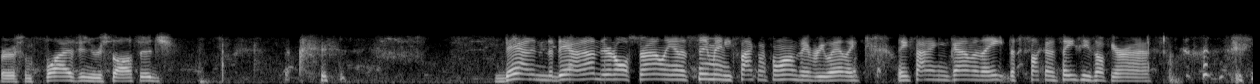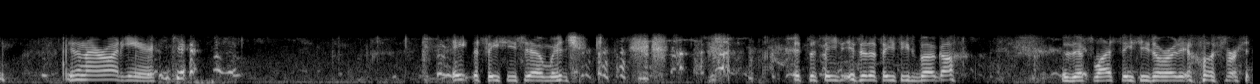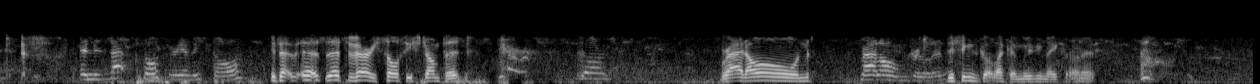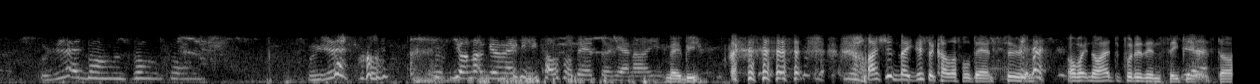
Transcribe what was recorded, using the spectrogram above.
There are some flies in your sausage. down in the down under in Australia, there's so many fucking flies everywhere. They they fucking come and they eat the fucking feces off your ass. Isn't that right here? yeah. Eat the feces sandwich. it's a fe- Is it a feces burger? Is there fly feces already all over it? And is that sauce really sauce? Is that that's, that's a very saucy strumpet. Right on. Right on, brilliant. This thing's got like a movie maker on it. Red bones, bones, bones. You're not gonna make any colourful dance again, are you? Maybe. I should make this a colourful dance too. Oh wait, no, I had to put it in sepia Yeah. and stuff.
